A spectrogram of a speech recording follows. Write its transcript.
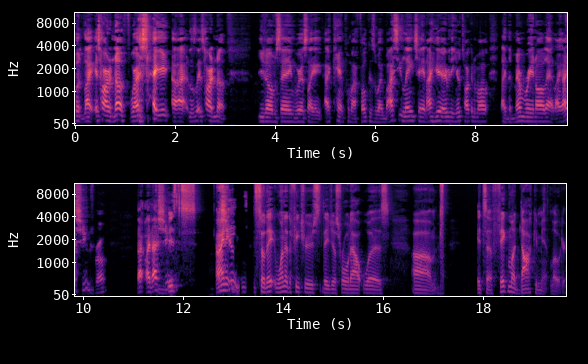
but like it's hard enough. Where it's like uh, it's hard enough. You know what I'm saying? Where it's like I can't put my focus away. But I see LangChain. I hear everything you're talking about, like the memory and all that. Like that's huge, bro. That like that's huge. It's I That's kn- so they one of the features they just rolled out was um it's a Figma document loader.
